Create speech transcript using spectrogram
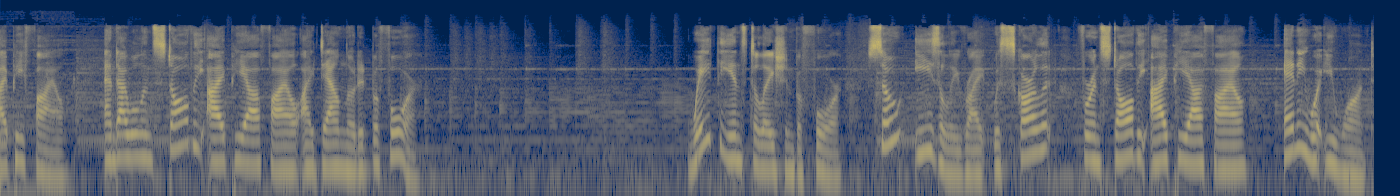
IP file, and I will install the IPA file I downloaded before. Wait the installation before, so easily write with Scarlet for install the IPA file any what you want.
